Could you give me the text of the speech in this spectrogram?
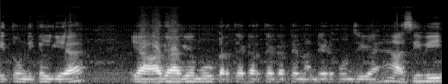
ये तो निकल गया है। या आगे आगे मूव करते करते करते नंदेड़ पहुँच गए हैं। असी भी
